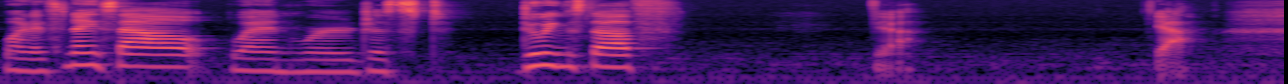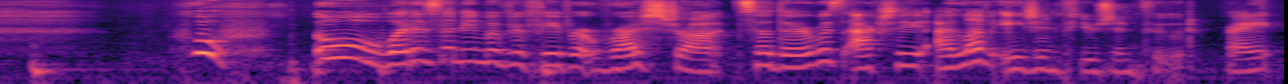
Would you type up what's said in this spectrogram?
when it's nice out, when we're just doing stuff. Yeah. Oh, what is the name of your favorite restaurant? So there was actually I love Asian fusion food, right?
